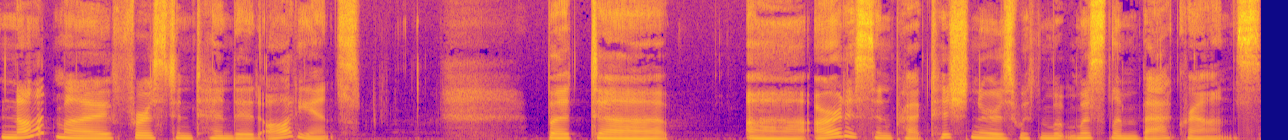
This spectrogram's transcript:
not my first intended audience, but uh, uh, artists and practitioners with m- Muslim backgrounds.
